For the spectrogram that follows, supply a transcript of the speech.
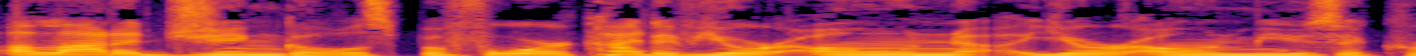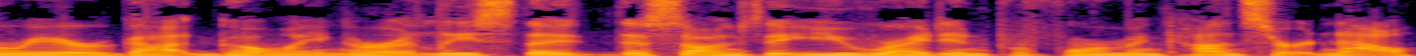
a lot of jingles before kind of your own your own music career got going, or at least the the songs that you write and perform in concert now.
